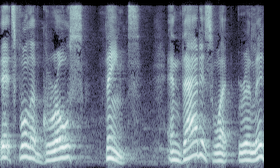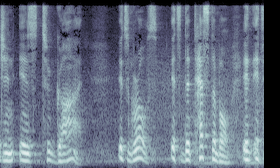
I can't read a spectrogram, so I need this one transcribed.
It's full of gross things. And that is what religion is to God. It's gross. It's detestable. It, it's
